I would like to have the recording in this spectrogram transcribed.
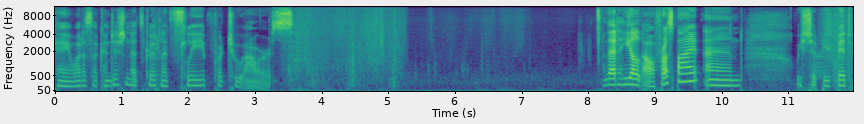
Okay, what is her condition? That's good. Let's sleep for two hours. That healed our frostbite, and we should be bit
